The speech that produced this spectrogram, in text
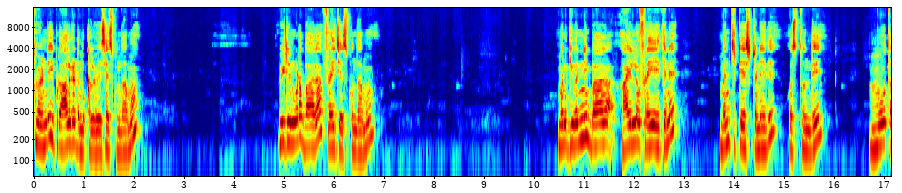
చూడండి ఇప్పుడు ఆలుగడ్డ ముక్కలు వేసేసుకుందాము. వీటిని కూడా బాగా ఫ్రై చేసుకుందాము. మనకి ఇవన్నీ బాగా ఆయిల్లో ఫ్రై అయితేనే మంచి టేస్ట్ అనేది వస్తుంది. మూత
